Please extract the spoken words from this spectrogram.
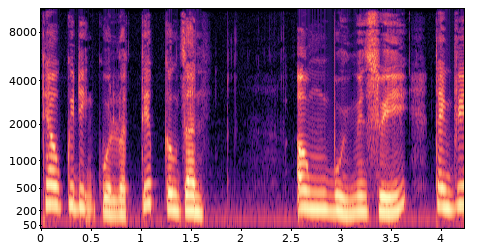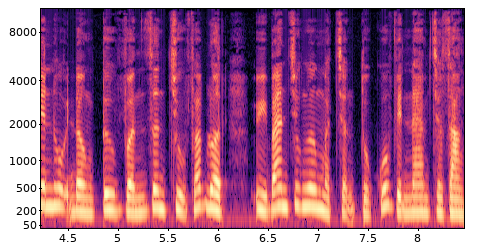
theo quy định của luật tiếp công dân. Ông Bùi Nguyên Súy, thành viên Hội đồng Tư vấn Dân chủ Pháp luật, Ủy ban Trung ương Mặt trận Tổ quốc Việt Nam cho rằng,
